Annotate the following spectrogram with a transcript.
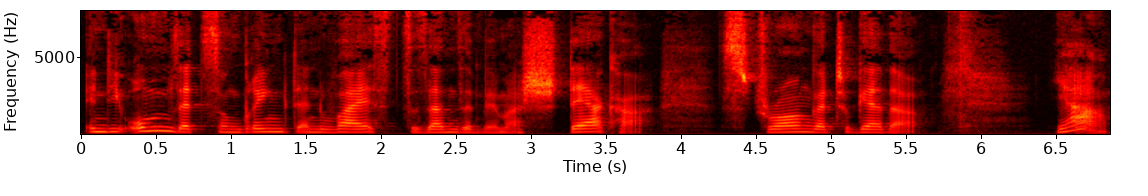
in die Umsetzung bringt, denn du weißt, zusammen sind wir immer stärker, stronger together ja,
